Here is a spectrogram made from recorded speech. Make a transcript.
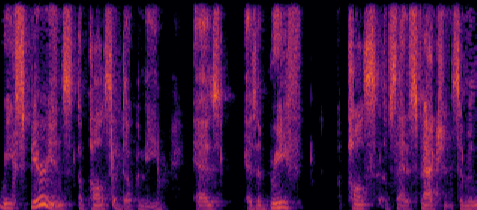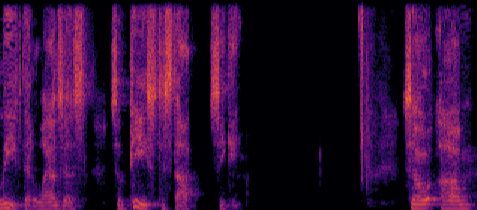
we experience a pulse of dopamine as, as a brief pulse of satisfaction, some relief that allows us some peace to stop seeking. So, um,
